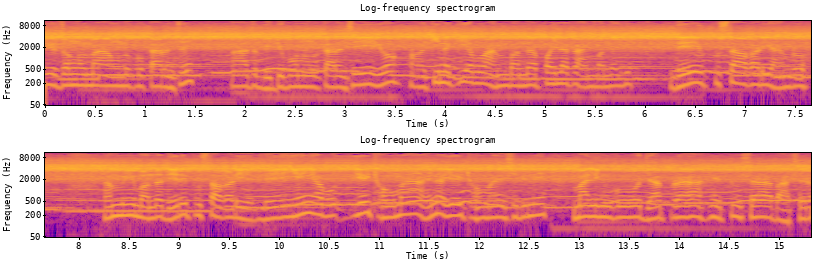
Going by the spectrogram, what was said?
यो जङ्गलमा आउनुको कारण चाहिँ आज भिडियो बनाउनुको कारण चाहिँ यही हो। किनकि अब हामीभन्दा पहिलाको हामीभन्दा धेरै पुस्ता अगाडि हाम्रो हामीभन्दा धेरै पुस्ता अगाडिहरूले यहीँ अब यही ठाउँमा होइन यही ठाउँमा यसरी नै मालिङ्गो झ्याप्रा टुसा भाँसेर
